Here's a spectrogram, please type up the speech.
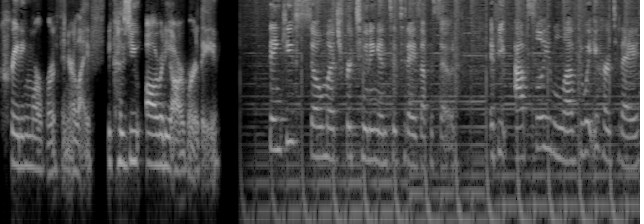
creating more worth in your life because you already are worthy. Thank you so much for tuning into today's episode. If you absolutely loved what you heard today,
